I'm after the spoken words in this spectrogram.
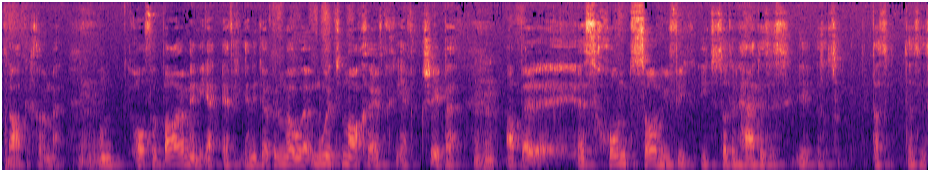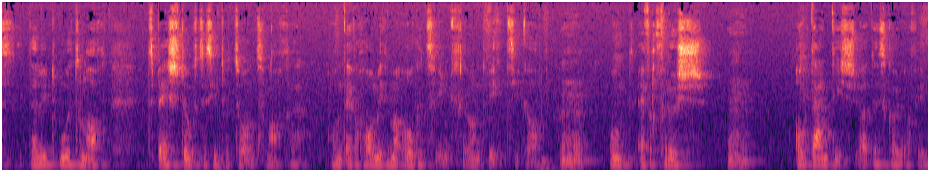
Tragen kommen. Mhm. Und offenbar, ich, ich, ich habe nicht jemandem Mut machen, einfach, einfach geschrieben. Mhm. Aber es kommt so häufig so daher, dass es, dass, dass es den Leuten Mut macht, das Beste aus der Situation zu machen. Und einfach auch mit einem Augenzwinkern und witzig gehen. Mhm. Und einfach frisch. Mhm. Authentisch, ja, das geht ja viel.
